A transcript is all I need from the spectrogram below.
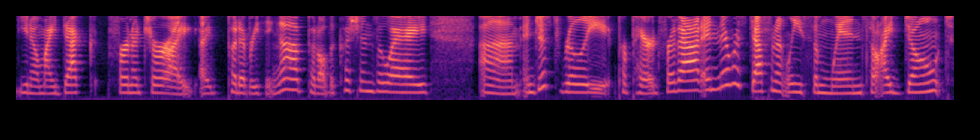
you know, my deck furniture, I, I put everything up, put all the cushions away, um, and just really prepared for that. And there was definitely some wind, so I don't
